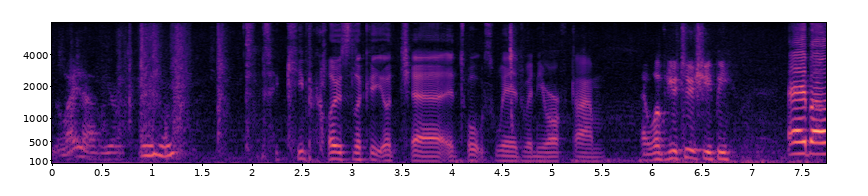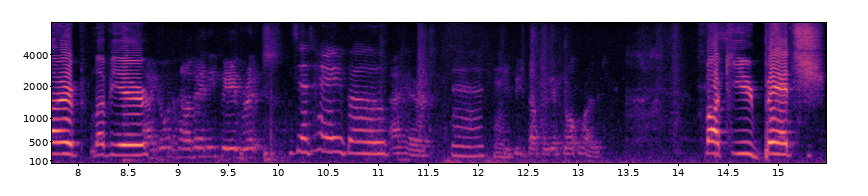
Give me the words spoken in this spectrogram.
know I love you. hmm to keep a close look at your chair. It talks weird when you're off cam. I love you too, Sheepy. Hey, Barb, love you. I don't have any favourites. He said, "Hey, Bo." I heard. Uh, okay. Sheepy's nothing if not loud. Fuck you, bitch.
